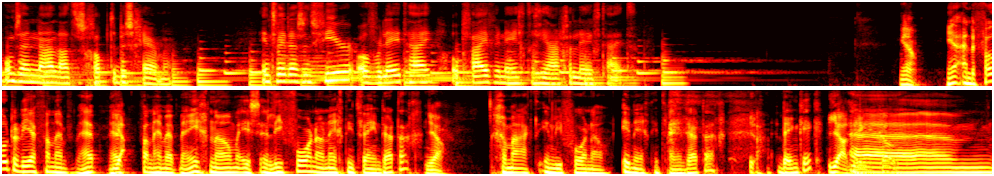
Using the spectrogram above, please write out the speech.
om zijn nalatenschap te beschermen. In 2004 overleed hij op 95-jarige leeftijd. Ja. Ja, en de foto die je van hem, hebt, Ja. van hem hebt meegenomen is Livorno 1932. Ja. Gemaakt in Livorno in 1932, Ja. denk ik. Ja, denk ik ook. Ehm,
